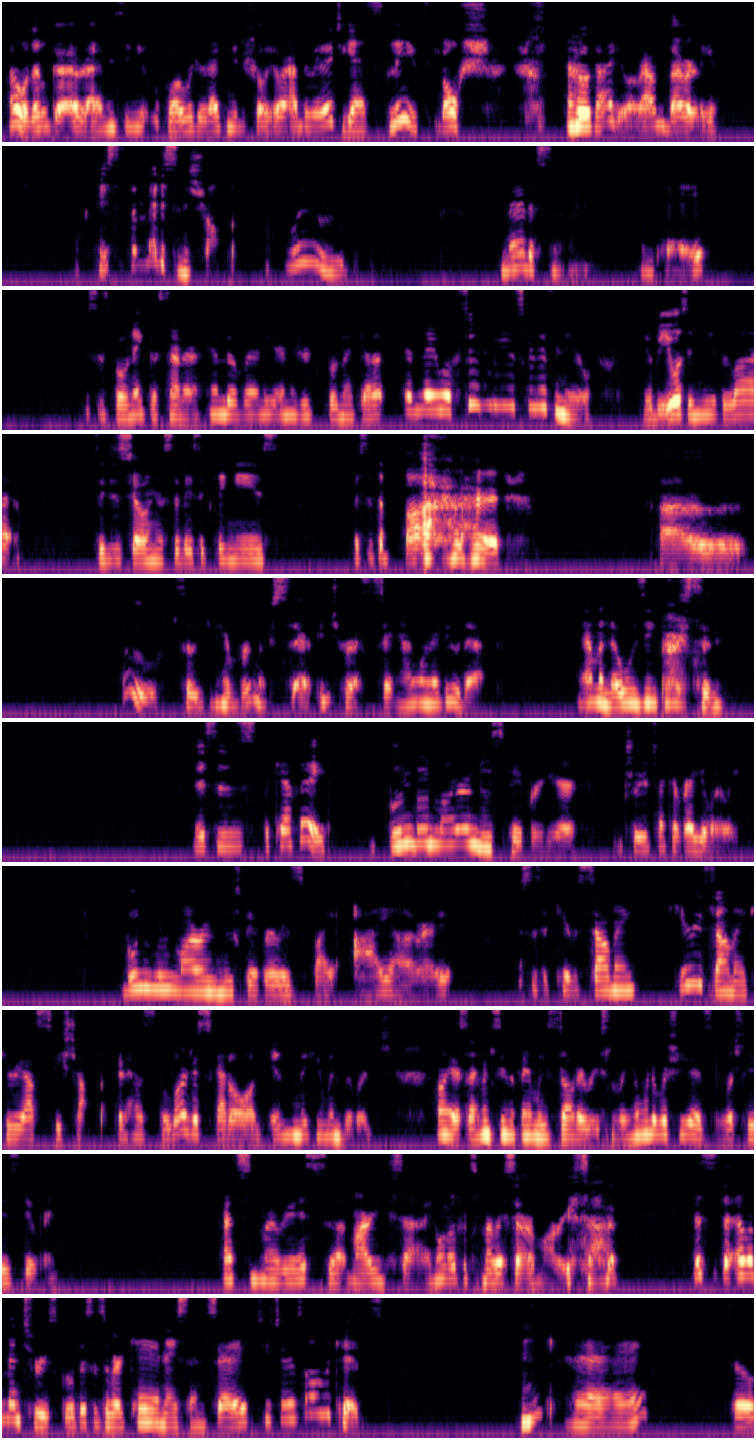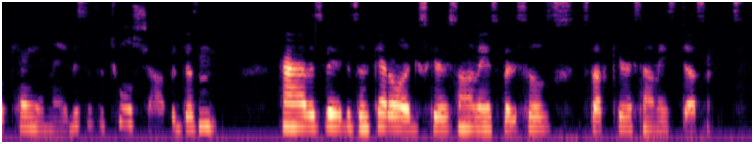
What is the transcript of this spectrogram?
Oh, little girl, I haven't seen you before. Would you like me to show you around the village? Yes, please. Yosh. I will guide you around thoroughly. This is the medicine shop. Woo. Medicine. Okay. This is Boneka Center. Hand over any injured Boneka, and they will soon be as good as new. You'll be using these a lot. So he's showing us the basic thingies. This is the bar. uh. Ooh, so you can hear rumors there. Interesting. I want to do that. I'm a nosy person. This is the cafe. Bunbunmaru newspaper here. Make sure you check it regularly. Bunbunmaru newspaper is by Aya, right? This is the Kirisame Kirisame Curiosity Shop. It has the largest catalog in the human village. Oh yes, I haven't seen the family's daughter recently. I wonder where she is and what she is doing. That's Marisa. Marisa. I don't know if it's Marissa or Marisa. This is the elementary school. This is where Keine sensei teaches all the kids. Okay. So Keine. This is a tool shop. It doesn't have as big as a catalog as Kirisame's, but it sells stuff Kirisame's doesn't.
